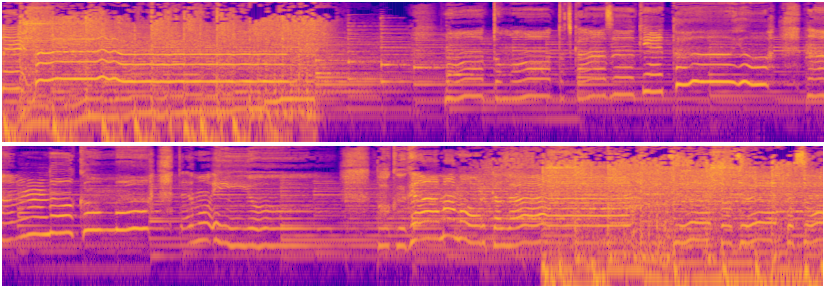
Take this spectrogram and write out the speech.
リーもっともっと近づきたいよ。何度こまでもいいよ。僕が守るから。ずっとずっとそう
